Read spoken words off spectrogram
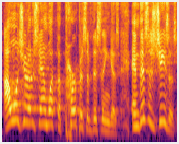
I want you to understand what the purpose of this thing is. And this is Jesus.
